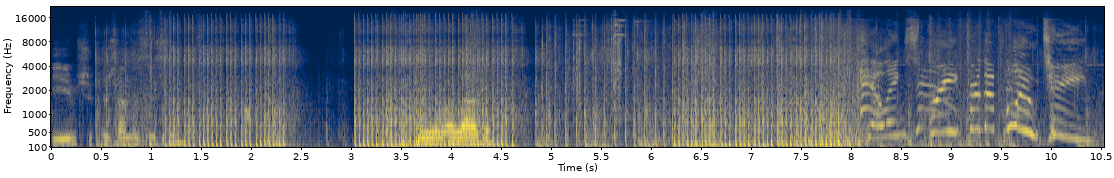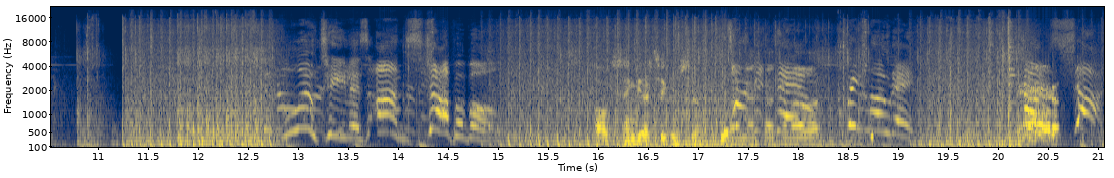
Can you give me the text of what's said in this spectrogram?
İyiyim şükür sen nasılsın? İyiyim valla abi. Killing spree for the blue team! The blue team is unstoppable! Abi sen gerçek misin? Aynen kanka ne? Reloading! Shot!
